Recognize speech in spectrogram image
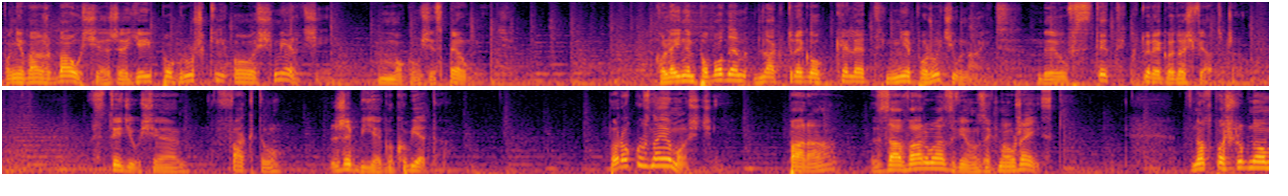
ponieważ bał się, że jej pogróżki o śmierci mogą się spełnić. Kolejnym powodem, dla którego Kellet nie porzucił Knight, był wstyd, którego doświadczał. Wstydził się faktu, że bije go kobieta. Po roku znajomości para zawarła związek małżeński. W noc poślubną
